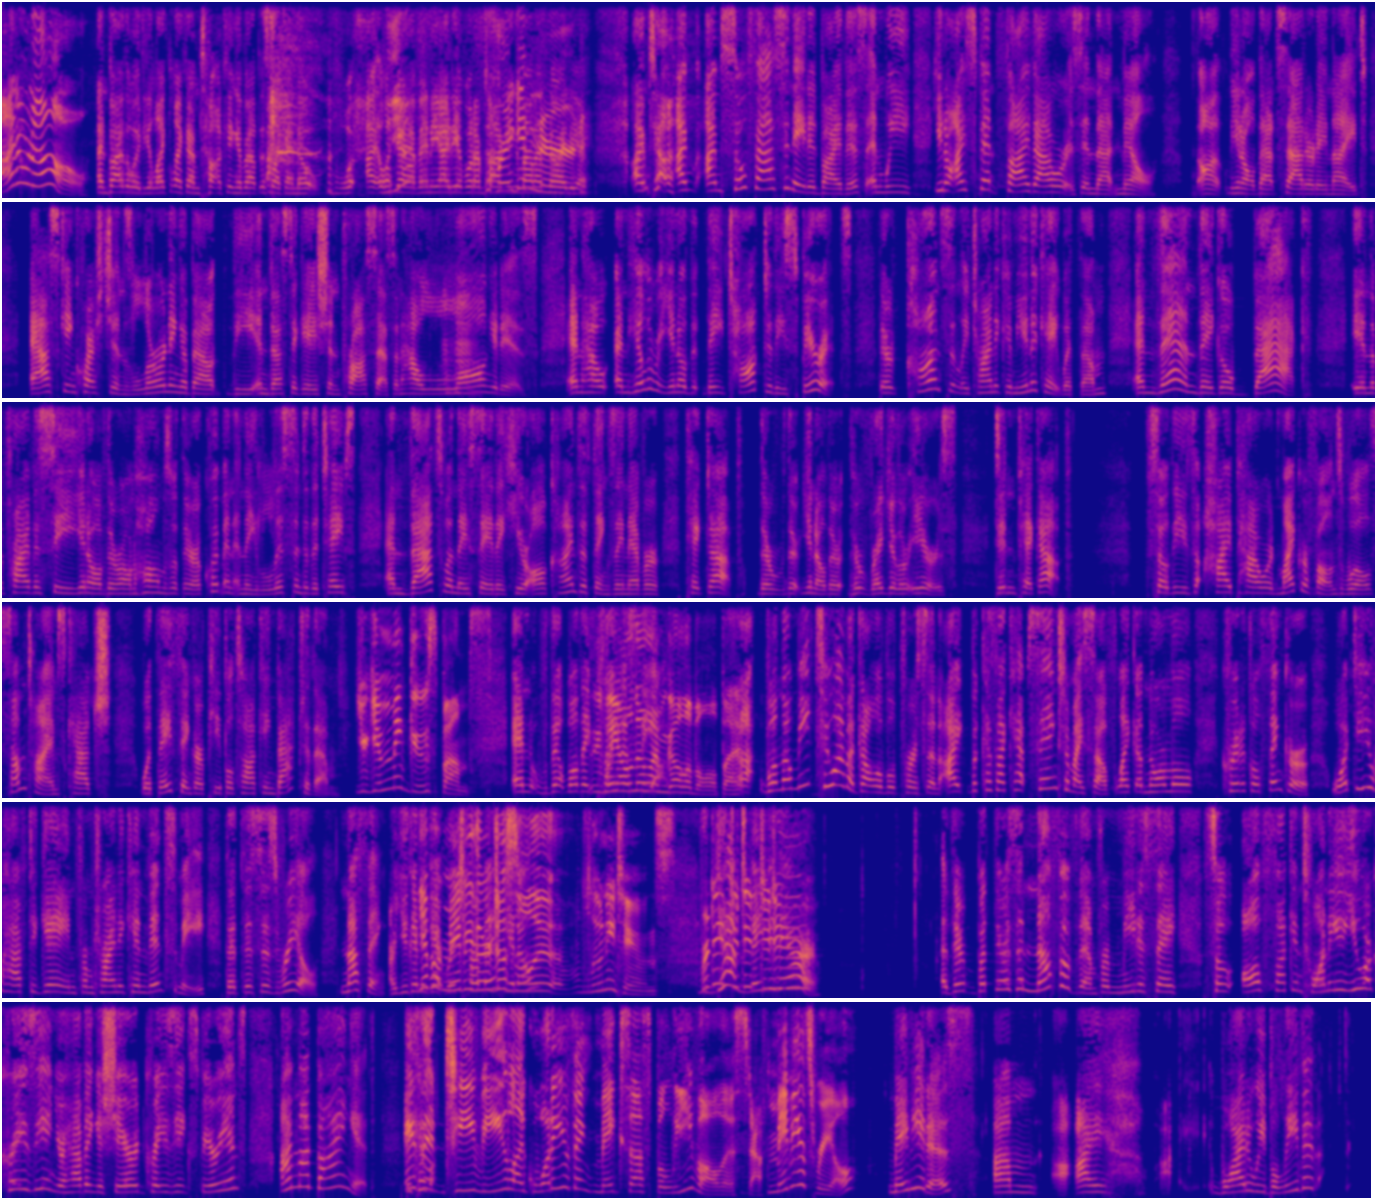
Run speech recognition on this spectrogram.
I don't know. And by the way, do you like like I'm talking about this? Like I know what I like. I have any idea of what I'm talking about? I have no nerd. idea. I'm tell- I'm I'm so fascinated by this, and we, you know, I spent five hours in that mill, uh, you know, that Saturday night. Asking questions, learning about the investigation process and how Mm-hmm. long it is, and how and Hilary, you know, they talk to these spirits. They're constantly trying to communicate with them, and then they go back in the privacy, you know, of their own homes with their equipment and they listen to the tapes. And that's when they say they hear all kinds of things they never picked up. Their, their you know, their, their regular ears didn't pick up. So these high powered microphones will sometimes catch what they think are people talking back to them. You're giving me goosebumps. And that, well, they play We all know the- I'm gullible, but uh, well, no, me too. I'm a gullible person. I because I kept saying to myself, like a normal critical thinker, what do you have to gain from trying to convince me that this is real? Nothing. Are you going to yeah, get but rich maybe from they're it, just you know? lo- Looney Tunes. yeah, maybe they are. There, but there's enough of them for me to say. So all fucking twenty of you are crazy, and you're having a shared crazy experience. I'm not buying it. Is it TV? Like, what do you think makes us believe all this stuff? Maybe it's real. Maybe it is. Um, I, I. Why do we believe it?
